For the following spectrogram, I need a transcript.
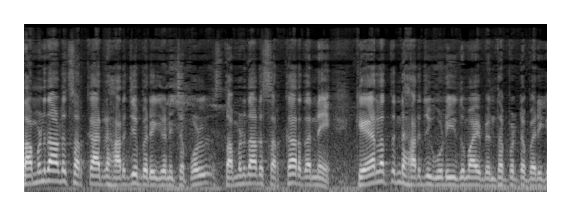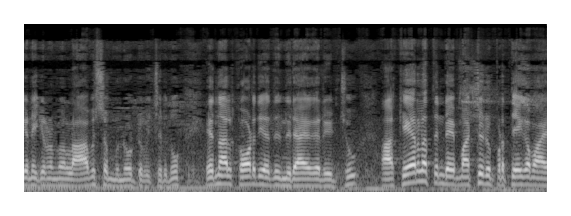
തമിഴ്നാട് സർക്കാരിന്റെ ഹർജി പരിഗണിച്ചപ്പോൾ തമിഴ്നാട് സർക്കാർ തന്നെ കേരളത്തിന്റെ ഹർജി കൂടി ഇതുമായി ബന്ധപ്പെട്ട് പരിഗണിക്കണമെന്നുള്ള ആവശ്യം മുന്നോട്ട് വെച്ചിരുന്നു. എന്നാൽ കോടതി അത് നിരാകരിച്ചു. കേരളത്തിന്റെ മറ്റൊരു പ്രത്യേകമായ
